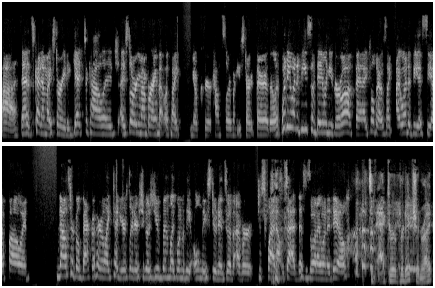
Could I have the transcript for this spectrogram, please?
uh, that's kind of my story to get to college. I still remember I met with my you know career counselor when you start there. They're like, "What do you want to be someday when you grow up?" And I told her I was like, "I want to be a CFO." And now circled back with her like 10 years later. She goes, You've been like one of the only students who have ever just flat out said, This is what I want to do. it's an accurate prediction, right?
